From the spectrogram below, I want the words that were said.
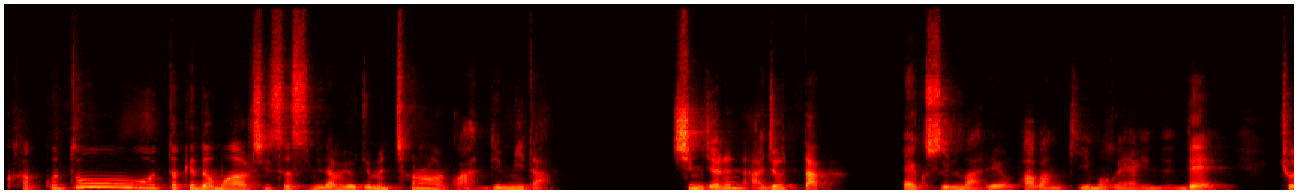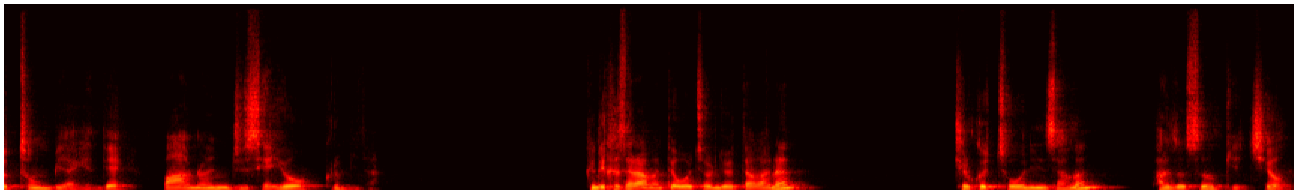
갖고도 어떻게 넘어갈 수 있었습니다만 요즘은 천 원 갖고 안 됩니다. 심지어는 아주 딱 액수를 말해요. 밥 한 끼 먹어야겠는데 교통비 약인데 만 원 주세요. 그럽니다. 근데 그 사람한테 5천 원 줬다가는 결코 좋은 인상은 받을 수 없겠죠.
